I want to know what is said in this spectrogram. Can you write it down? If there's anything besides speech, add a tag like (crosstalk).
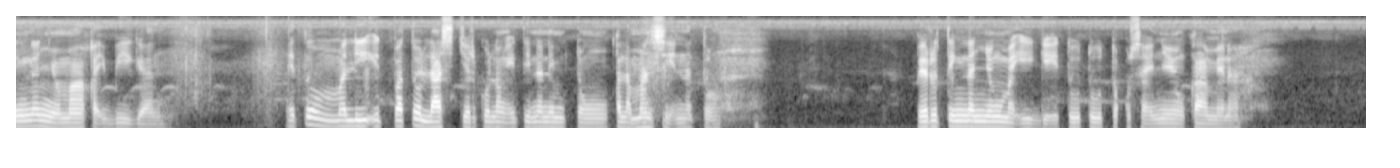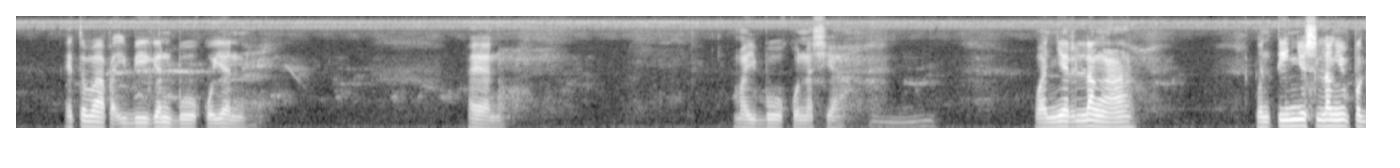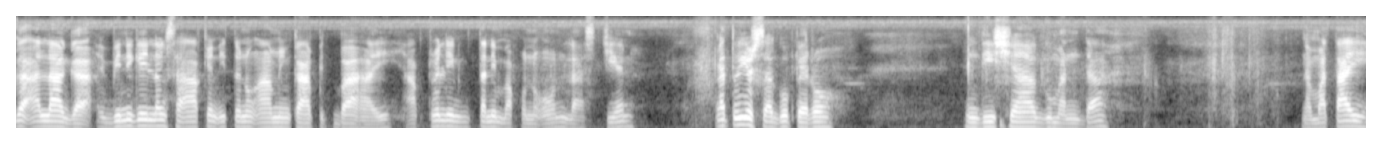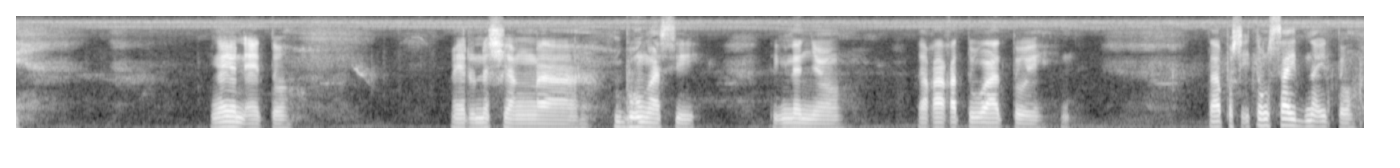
tingnan nyo mga kaibigan. Ito, maliit pa to. Last year ko lang itinanim tong kalamansi na to. Pero tingnan nyo maigi. Itututok ko sa inyo yung camera. Ito mga kaibigan, buko yan. Ayan o. May buko na siya. One year lang ha. Continuous lang yung pag-aalaga. Binigay lang sa akin ito ng aming kapitbahay. Actually, tanim ako noon last year. Ah, 2 years ago pero hindi siya gumanda. Namatay. Ngayon eto. Meron na siyang ah, bunga si. Tingnan nyo. Nakakatuwa to eh. Tapos itong side na ito.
